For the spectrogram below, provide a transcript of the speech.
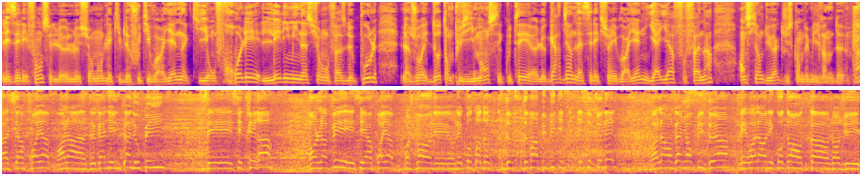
Les éléphants, c'est le, surnom de l'équipe de foot ivoirienne, qui ont frôlé l'élimination en phase de poule. La joie est d'autant plus immense. Écoutez euh, le gardien de la sélection ivoirienne, Yaya Fofana, ancien du HAC jusqu'en 2022. Ah, c'est incroyable, voilà, de gagner une canne au pays, très rare. On l'a fait et c'est incroyable. Franchement, on est, on est content devant un public exceptionnel. Voilà, on gagne en plus de 1. Mais voilà, on est content en tout cas aujourd'hui.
